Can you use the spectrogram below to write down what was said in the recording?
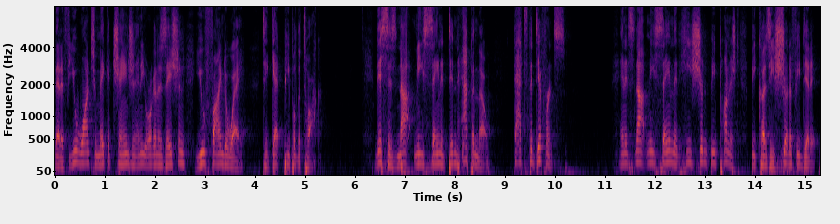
that if you want to make a change in any organization, you find a way to get people to talk. This is not me saying it didn't happen, though. That's the difference. And it's not me saying that he shouldn't be punished because he should if he did it.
